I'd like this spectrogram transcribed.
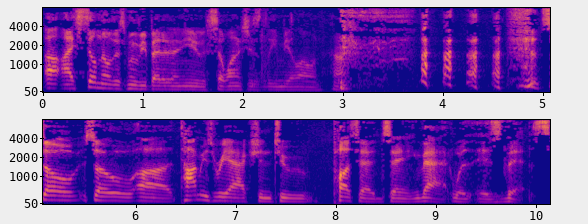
uh, I still know this movie better than you. So why don't you just leave me alone? Huh? so so uh, Tommy's reaction to Pusshead saying that was is this.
